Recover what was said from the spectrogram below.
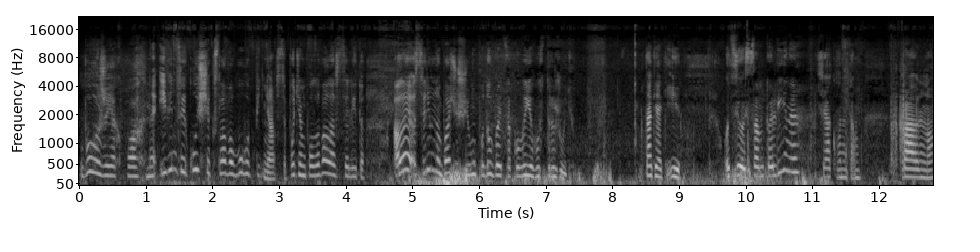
Боже, як пахне. І він цей кущик, слава Богу, піднявся. Потім поливала все літо. Але все рівно бачу, що йому подобається, коли його стрижуть. Так як і оці ось Сантоліни, чи як вони там правильно,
